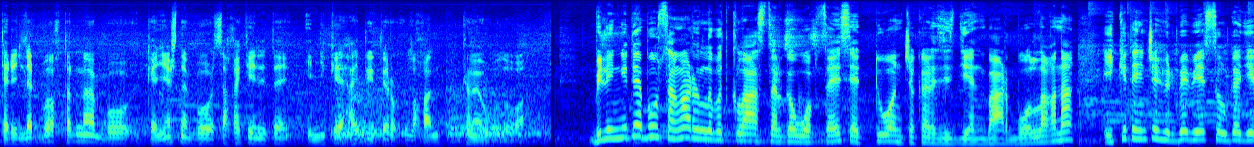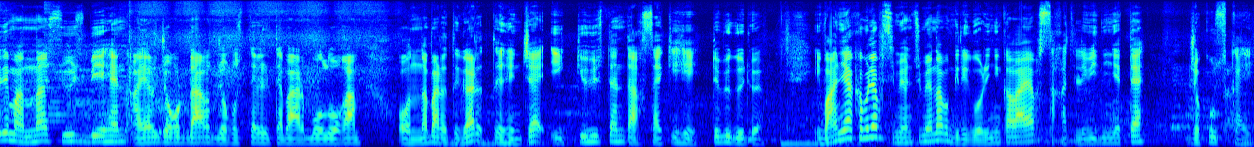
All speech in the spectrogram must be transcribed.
терилер булактарына бу, конечно, бу сақа кинете иннике хайдытер улахан көмө болуға. Билингите бу саңарылыбыт кластерга уопсай сәтті онча каразизден бар боллағына, екі тәнче хүрбе бес сылға дері манна сүйіз бейхен айыр жоғырдағы жоғыз тәрілті бар болуға. Онна барытыгар тыгынча 200-тен тақса кихи түбігірі. Иван Яковлев, Семен Семенов, Григорий Николаев, Саха телевидениетте, Джакускай.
